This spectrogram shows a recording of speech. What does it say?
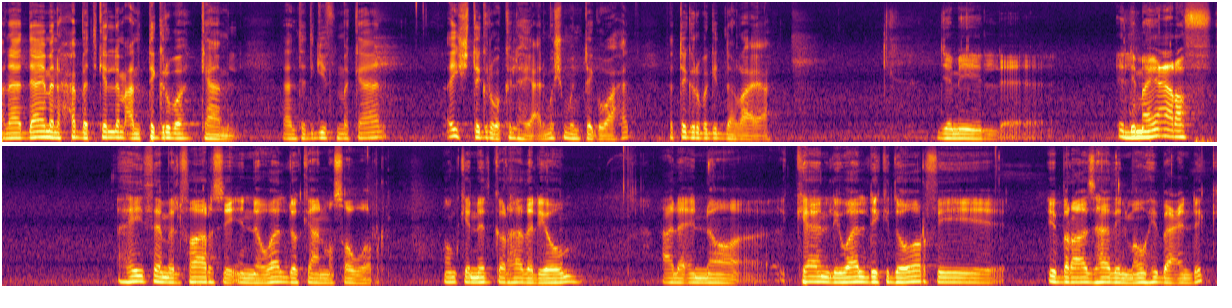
أنا دائما أحب أتكلم عن التجربة كامل. يعني أنت تجي في مكان عيش تجربة كلها يعني؟ مش منتج واحد فالتجربه جدا رائعة. جميل. اللي ما يعرف هيثم الفارسي انه والده كان مصور. ممكن نذكر هذا اليوم على إنه كان لوالدك دور في إبراز هذه الموهبة عندك؟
